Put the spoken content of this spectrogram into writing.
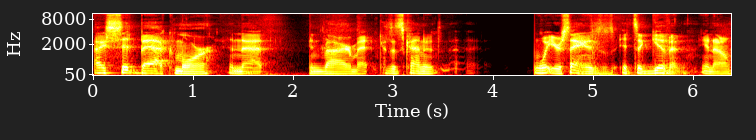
I sit back more in that environment because it's kind of what you're saying is it's a given, you know.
